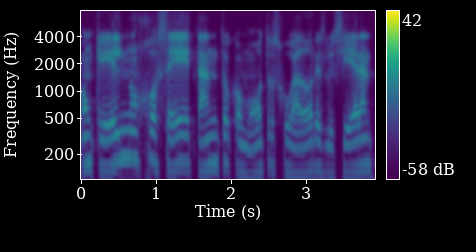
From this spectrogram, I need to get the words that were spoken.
aunque él no josee tanto como otros jugadores lo hicieran,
